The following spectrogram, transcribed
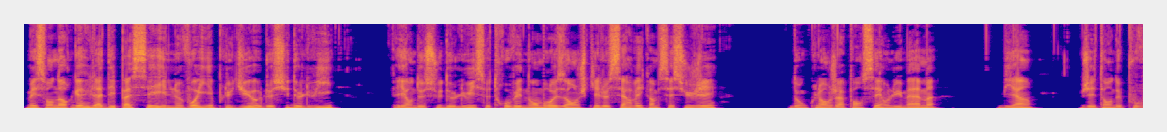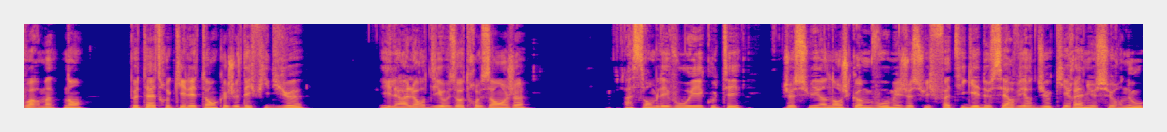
mais son orgueil l'a dépassé et il ne voyait plus Dieu au-dessus de lui, et en dessous de lui se trouvaient nombreux anges qui le servaient comme ses sujets. Donc l'ange a pensé en lui-même Bien, j'ai tant de pouvoir maintenant, peut-être qu'il est temps que je défie Dieu. Il a alors dit aux autres anges Assemblez-vous et écoutez, je suis un ange comme vous, mais je suis fatigué de servir Dieu qui règne sur nous.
